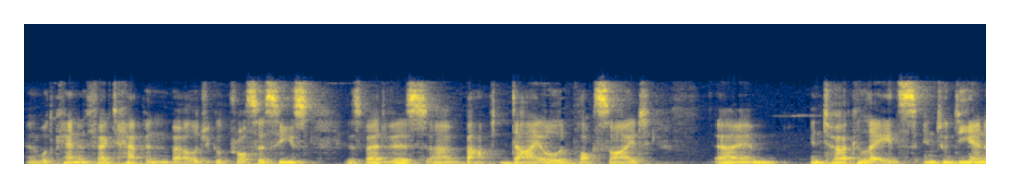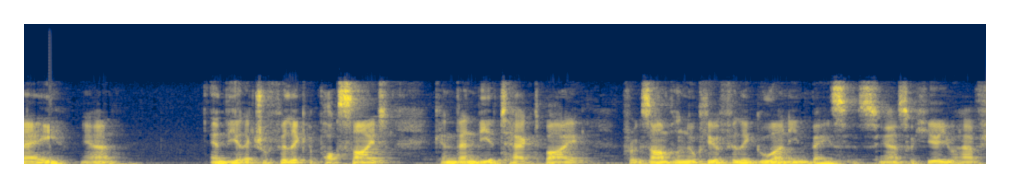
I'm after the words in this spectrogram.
and what can in fact happen in biological processes is that this uh, BAP diol epoxide um, intercalates into DNA, yeah, and the electrophilic epoxide can then be attacked by, for example, nucleophilic guanine bases. Yeah, so here you have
